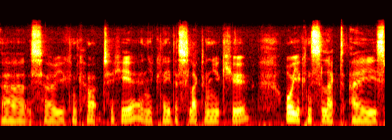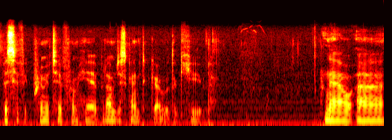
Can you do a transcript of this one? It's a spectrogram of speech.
Uh, so you can come up to here and you can either select a new cube or you can select a specific primitive from here but I'm just going to go with the cube. Now uh,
